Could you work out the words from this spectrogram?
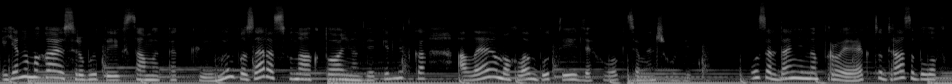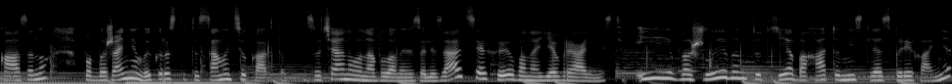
і я намагаюся робити їх саме такими, бо зараз вона актуальна для підлітка, але могла б бути і для хлопця меншого віку. У завданні на проєкт одразу було вказано побажання використати саме цю карту. Звичайно, вона була на візуалізаціях і вона є в реальності. І важливим тут є багато місць для зберігання,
